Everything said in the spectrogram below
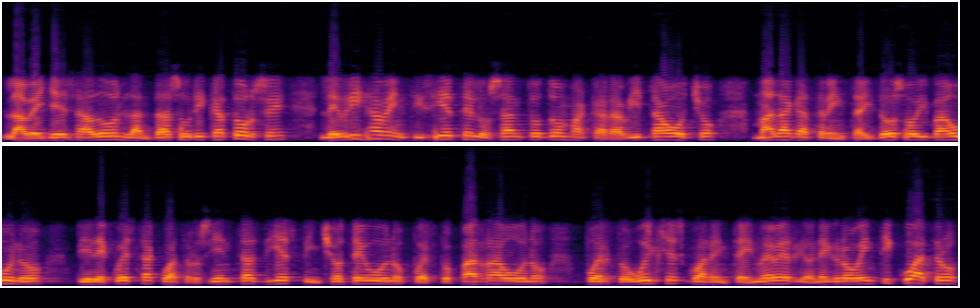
La Belleza 2, Landazuri 14, Lebrija 27, Los Santos 2, Macaravita 8, Málaga 32, Oiva 1, Piedecuesta 410, Pinchote 1, Puerto Parra 1, Puerto Wilches 49, Río Negro 24,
